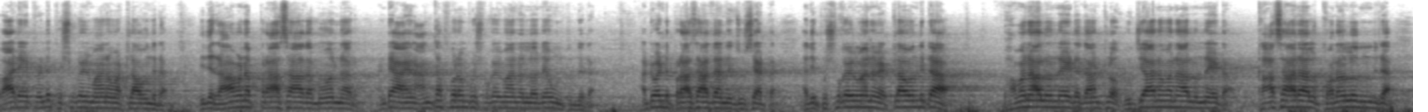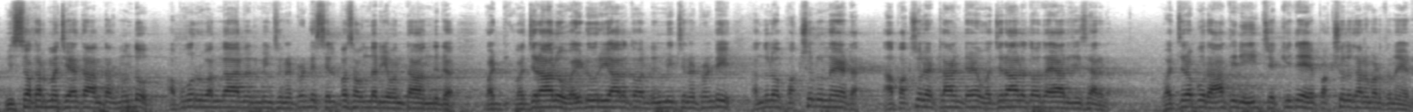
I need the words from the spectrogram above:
వాడేటువంటి పుష్పక విమానం అట్లా ఉందిట. ఇది రావణ ప్రాసాదము అన్నారు. అంటే ఆయన అంతఃపురం పుష్పక విమానంలోనే ఉంటుందిట. అటువంటి ప్రాసాదాన్ని చూశాట. అది పుష్పక విమానం ఎట్లా ఉందిట? భవనాలు ఉన్నాయట దాంట్లో ఉద్యానవనాలు ఉన్నాయట కాసారాలు కొనలు ఉందిట విశ్వకర్మ చేత అంతకుముందు అపూర్వంగా నిర్మించినటువంటి శిల్ప సౌందర్యం అంతా ఉందిట. వజ్రాలు వైడూర్యాలతో నిర్మించినటువంటి అందులో పక్షులు ఉన్నాయట. ఆ పక్షులు ఎట్లా అంటే వజ్రాలతో తయారు చేశారట. వజ్రపు రాతిని చెక్కితే పక్షులు కనబడుతున్నాయట.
